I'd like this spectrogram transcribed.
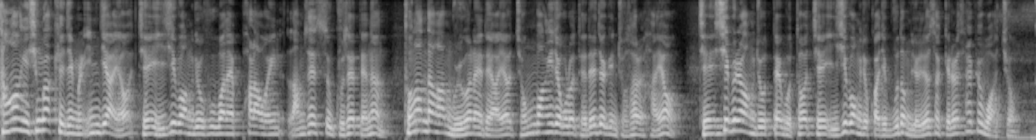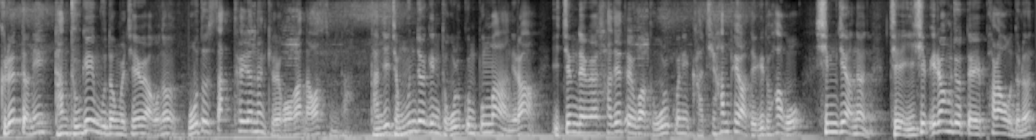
상황이 심각해짐을 인지하여 제20왕조 후반의 파라오인 람세스 9세 때는 도난당한 물건에 대하여 전방위적으로 대대적인 조사를 하여 제11왕조 때부터 제20왕조까지 무덤 16개를 살펴보았죠. 그랬더니 단 두 개의 무덤을 제외하고는 모두 싹 틀렸는 결과가 나왔습니다. 단지 전문적인 도굴꾼뿐만 아니라 이쯤 되면 사제들과 도굴꾼이 같이 한패가 되기도 하고 심지어는 제21왕조 때의 파라오들은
